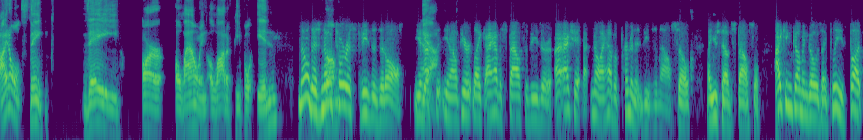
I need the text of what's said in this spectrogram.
I don't think they are allowing a lot of people in. No, there's no from, tourist visas at all. You have yeah. to, you know, if you're like, I have a spousal visa. I actually, no, I have a permanent visa now. So I used to have spousal. I can come and go as I please, but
